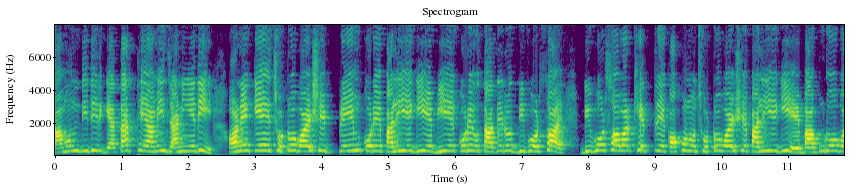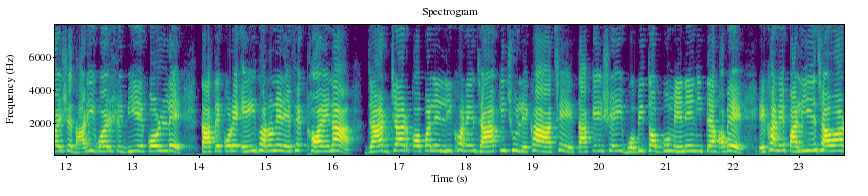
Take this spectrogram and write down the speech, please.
মামন দিদির জ্ঞাতার্থে আমি জানিয়ে দিই, অনেকে ছোট বয়সে প্রেম করে পালিয়ে গিয়ে বিয়ে করেও তাদেরও ডিভোর্স হয়। ডিভোর্স হওয়ার ক্ষেত্রে কখনো ছোট বয়সে পালিয়ে গিয়ে বা বুড়ো বয়সে ধারী বয়সে বিয়ে করলে তাতে করে এই ধরনের এফেক্ট হয় না। যার যার কপালে লিখনে যা কিছু লেখা আছে তাকে সেই ভবিতব্য মেনে নিতে হবে। এখানে পালিয়ে যাওয়ার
